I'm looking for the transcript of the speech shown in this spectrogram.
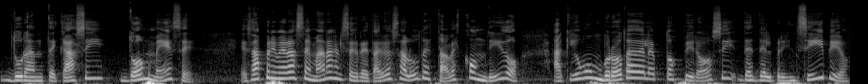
durante casi dos meses. Esas primeras semanas el secretario de salud estaba escondido. Aquí hubo un brote de leptospirosis desde el principio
